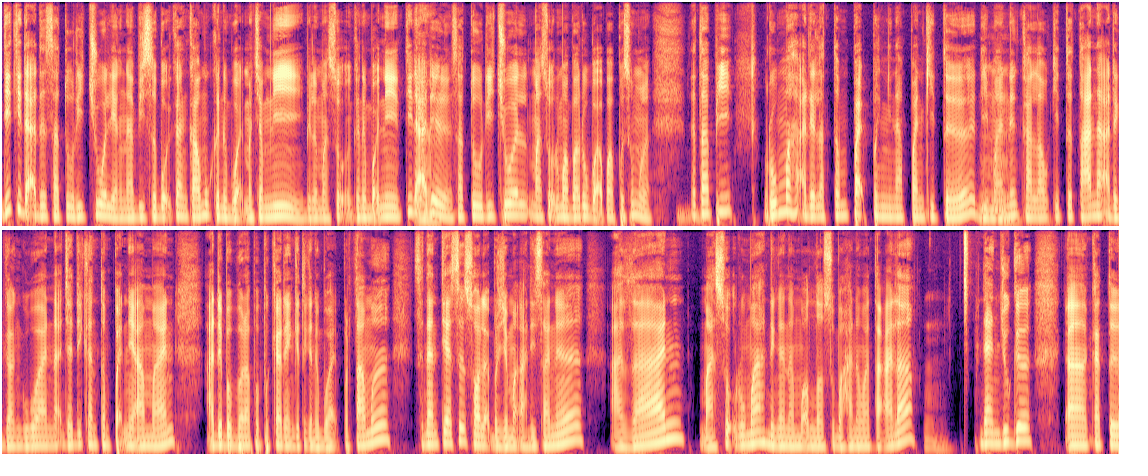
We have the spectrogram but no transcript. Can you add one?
dia tidak ada satu ritual yang Nabi sebutkan kamu kena buat macam ni bila masuk kena buat ni. Tidak Ya. ada satu ritual masuk rumah baru buat apa-apa semua. Tetapi rumah adalah tempat penginapan kita di Hmm. mana kalau kita tak nak ada gangguan, nak jadikan tempatnya aman, ada beberapa perkara yang kita kena buat. Pertama, senantiasa solat berjemaah di sana, azan, masuk rumah dengan nama Allah Subhanahu Wa Taala Hmm. Dan juga uh, kata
